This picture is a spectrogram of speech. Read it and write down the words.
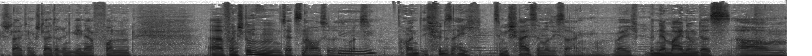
Gestalter und Gestalterinnen gehen ja von äh, von Stundensätzen aus oder sowas. Mhm. Und ich finde das eigentlich ziemlich scheiße, muss ich sagen. Weil ich bin der Meinung, dass, ähm,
